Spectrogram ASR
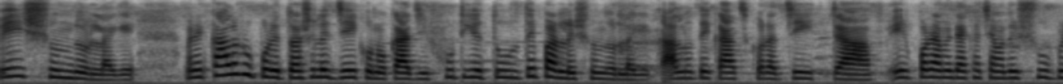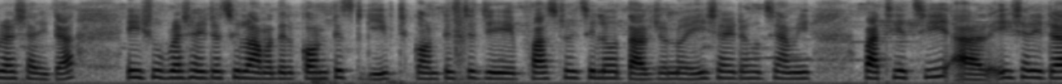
বেশ সুন্দর লাগে। মানে কালোর উপরে তো আসলে যে কোনো কাজই ফুটিয়ে তুলতে পারলে সুন্দর লাগে। কালোতে কাজ করা যেই টাফ এরপরে আমি দেখাচ্ছি আমাদের শুভ্রা শাড়িটা। এই শুভ্রা শাড়িটা ছিল আমাদের কন্টেস্ট গিফট কন্টেস্টে যে ফার্স্ট হয়েছিল, তার জন্য এই শাড়িটা হচ্ছে আমি পাঠিয়েছি আর এই শাড়িটা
